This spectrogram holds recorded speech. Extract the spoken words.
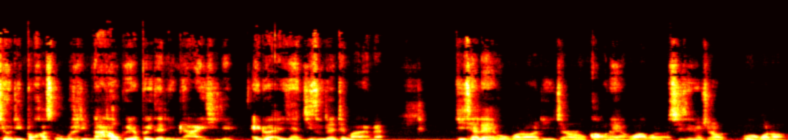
GOD podcast ကိုအခုထိနားထောင်ပြီးတော့ပြည်သက်တွေအများကြီးရှိတယ်အဲ့အတွက်အရင်ကြီးစုလည်းတင်ပါတယ်ခင်ဗျဒီချက်လဲဟိုပေါ့နော်ဒီကျွန်တော်တို့ကောင်းတဲ့ဟိုပါပေါ့နော်အစီအစဉ်ကိုကျွန်တော်ဟိုပေါ့နော်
